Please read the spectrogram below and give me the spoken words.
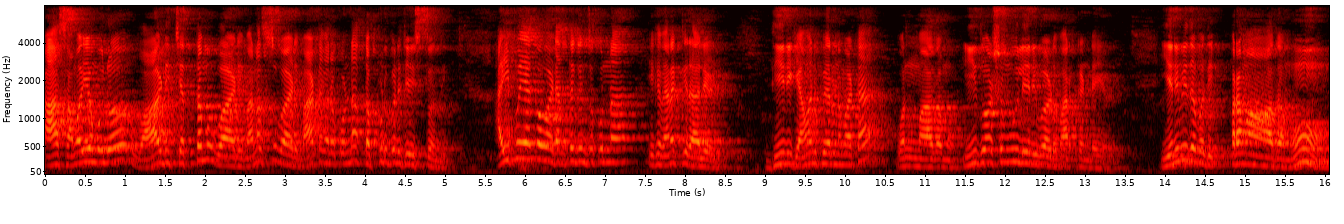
ఆ సమయములో వాడి చిత్తము వాడి మనస్సు వాడి మాట వినకుండా తప్పుడు పని చేయిస్తుంది. అయిపోయాక వాడు ఎంత గింజుకున్నా ఇక వెనక్కి రాలేడు. దీనికి ఏమని పేరు అనమాట ఉన్మాదము ఈ దోషము లేనివాడు మార్కండేయుడు. ఎనిమిదవది ప్రమాదము.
